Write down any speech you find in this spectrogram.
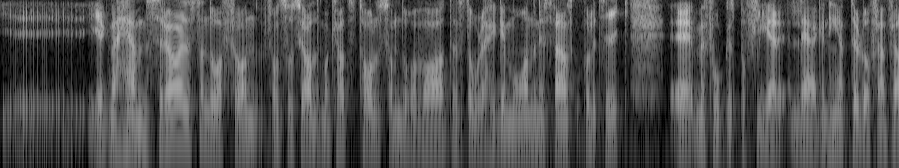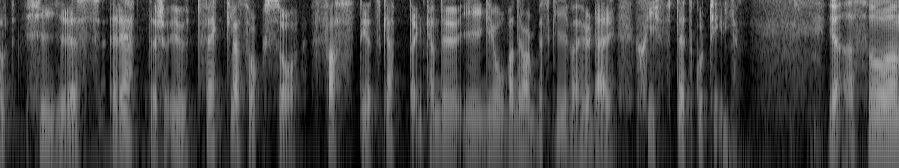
eh, egna hemsrörelsen då från, från socialdemokratiskt håll som då var den stora hegemonen i svensk politik eh, med fokus på fler lägenheter och då framförallt hyresrätter så utvecklas också fastighetsskatten. Kan du i grova drag beskriva hur det där skiftet går till? Ja, alltså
